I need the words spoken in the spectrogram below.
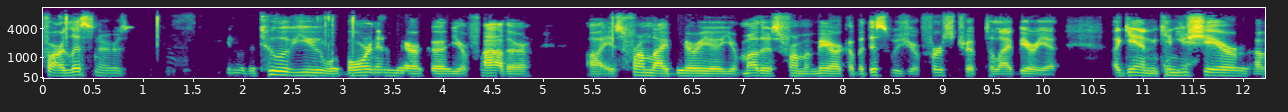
for our listeners. You know, the two of you were born in America. Your father uh, is from Liberia. Your mother's from America, but this was your first trip to Liberia. Again, can you share uh,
